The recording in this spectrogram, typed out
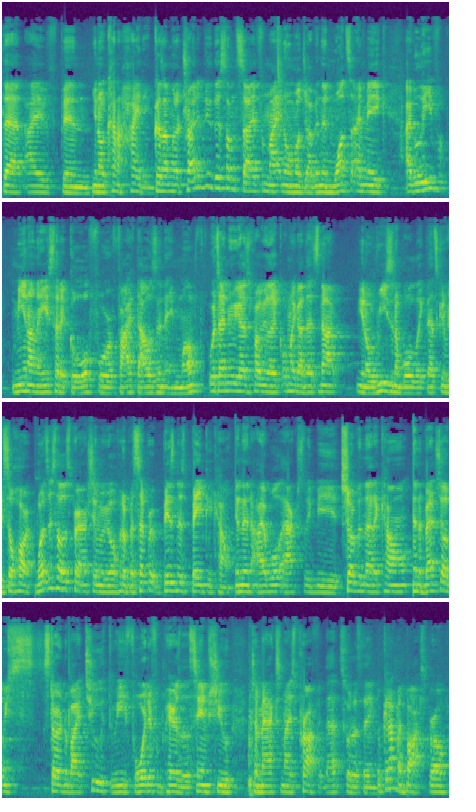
that I've been, you know, kind of hiding. Because I'm gonna try to do this on the side from my normal job. And then once I make, I believe me and Anais set a goal for 5,000 a month. Which I know you guys are probably like, oh my god, that's not you know, reasonable, like that's gonna be so hard. Once I sell this pair, actually, I'm gonna open up a separate business bank account, and then I will actually be shoving that account, and eventually I'll be starting to buy two, three, four different pairs of the same shoe to maximize profit, that sort of thing. But get off my box, bro.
